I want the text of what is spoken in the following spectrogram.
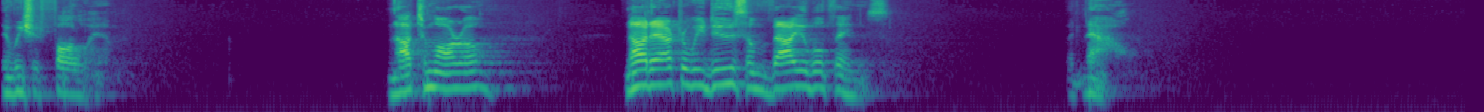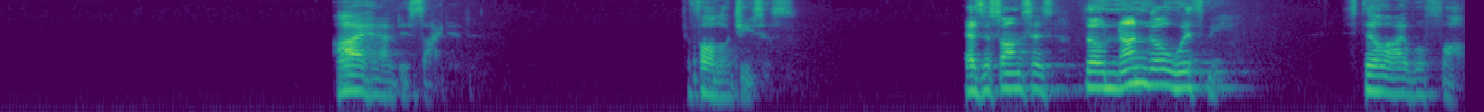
then we should follow Him. Not tomorrow, not after we do some valuable things, but now. I have decided to follow Jesus. As the song says, though none go with me, still I will follow.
